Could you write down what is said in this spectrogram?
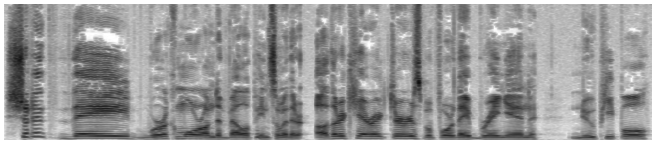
shouldn't they work more on developing some of their other characters before they bring in new people?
